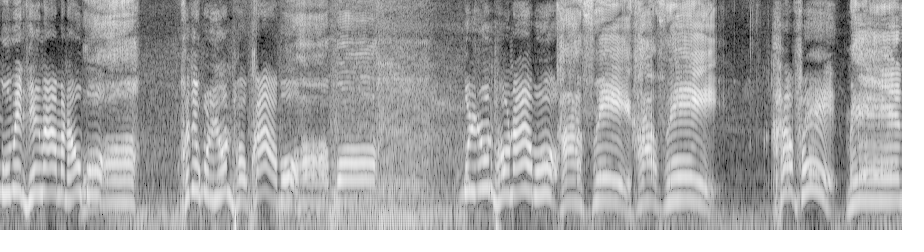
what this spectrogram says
โมเมนต์เทียงนามันเฮาบบ่อเขาจะบริโภคเผากล้าบบ่อบอบริโภคเผาหน้าบ่คาเฟ่คาเฟ่คาเฟ่แมน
